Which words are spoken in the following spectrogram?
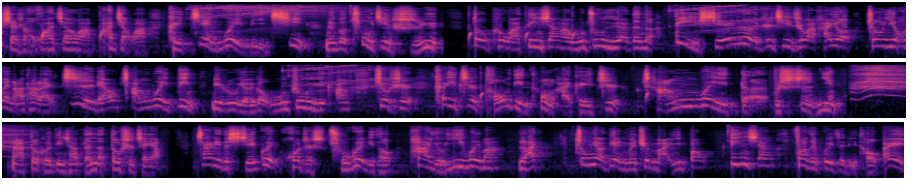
像是花椒啊、八角啊，可以健胃理气，能够促进食欲。豆蔻啊、丁香啊、吴茱萸啊等等，避邪恶之气之外，还有中医会拿它来治疗肠胃病。例如有一个吴茱萸汤，就是可以治头顶痛，还可以治肠胃的不适应。那豆蔻、丁香等等都是这样。家里的鞋柜或者是橱柜里头，怕有异味吗？来。中药店里面去买一包丁香，放在柜子里头，哎，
